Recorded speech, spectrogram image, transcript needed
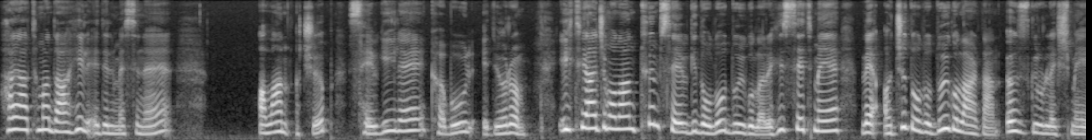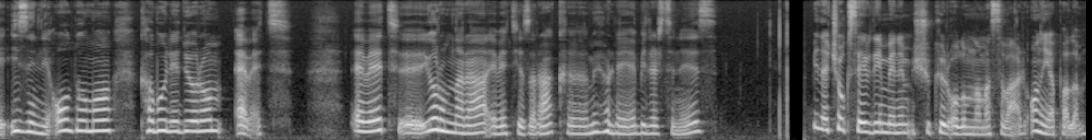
hayatıma dahil edilmesine alan açıp sevgiyle kabul ediyorum. İhtiyacım olan tüm sevgi dolu duyguları hissetmeye ve acı dolu duygulardan özgürleşmeye izinli olduğumu kabul ediyorum. Evet. Evet, e, yorumlara evet yazarak e, mühürleyebilirsiniz. Bir de çok sevdiğim benim şükür olumlaması var. Onu yapalım.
